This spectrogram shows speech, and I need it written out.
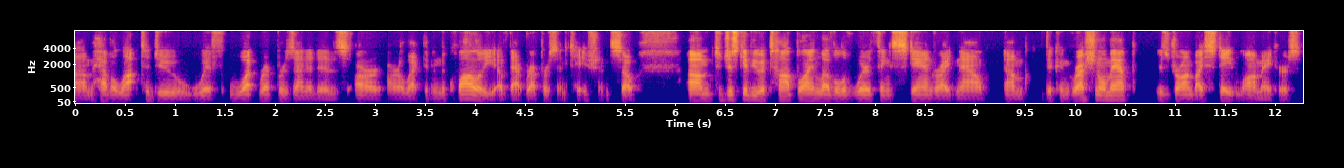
um, have a lot to do with what representatives are, are elected and the quality of that representation. So, um, to just give you a top line level of where things stand right now, um, the congressional map is drawn by state lawmakers.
